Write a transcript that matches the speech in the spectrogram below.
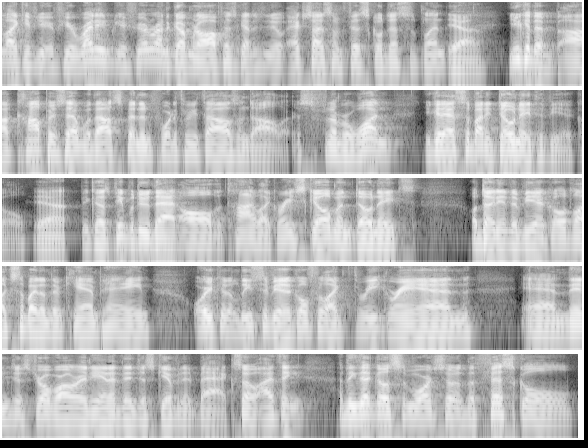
like if you if you're running if you're running a government office, got to you know exercise some fiscal discipline. Yeah, you could uh, accomplish that without spending forty three thousand dollars. For number one, you could have somebody donate the vehicle. Yeah, because people do that all the time. Like Ray Skillman donates or donate a vehicle to like somebody on their campaign, or you could have leased a vehicle for like three grand and then just drove all the way to and then just giving it back. So I think I think that goes to more sort of the fiscal,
